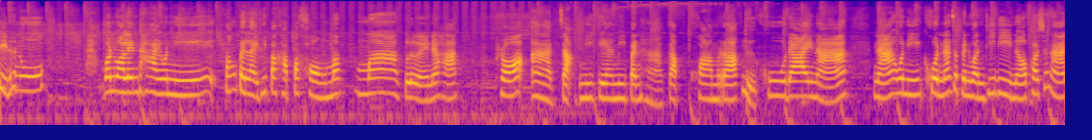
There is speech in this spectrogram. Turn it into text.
ศีธนู วันวาเลนไทน์วันนี้ต้องเป็นอะไรที่ประคับประคองมากๆเลยนะคะ เพราะอาจจะมีเกณฑ์มีปัญหากับความรักหรือคู่ได้นะนะวันนี้ควรน่าจะเป็นวันที่ดีเนาะเพราะฉะนั้น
